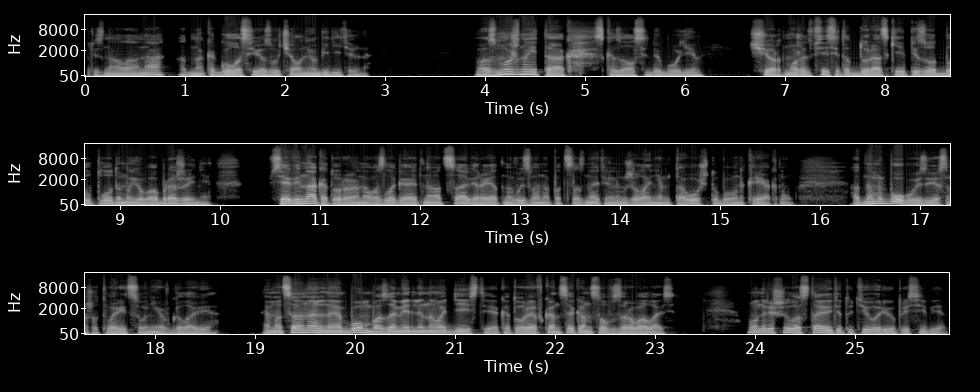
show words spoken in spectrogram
признала она, однако голос ее звучал неубедительно. «Возможно, и так», — сказал себе Боди. Черт, может, весь этот дурацкий эпизод был плодом ее воображения. Вся вина, которую она возлагает на отца, вероятно, вызвана подсознательным желанием того, чтобы он крякнул. Одному Богу известно, что творится у нее в голове. Эмоциональная бомба замедленного действия, которая в конце концов взорвалась. Он решил оставить эту теорию при себе.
